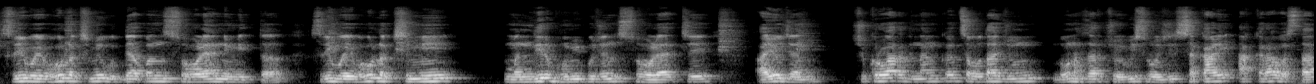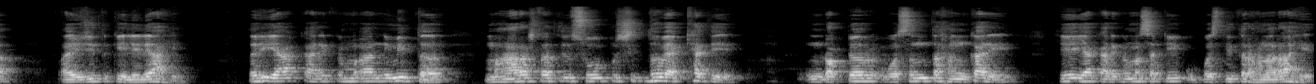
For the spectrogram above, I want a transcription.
श्री वैभव लक्ष्मी उद्यापन सोहळ्यानिमित्त श्री वैभव लक्ष्मी मंदिर भूमिपूजन सोहळ्याचे आयोजन शुक्रवार दिनांक चौदा जून दोन हजार चोवीस रोजी सकाळी अकरा वाजता आयोजित केलेले आहे. तरी या कार्यक्रमानिमित्त महाराष्ट्रातील सुप्रसिद्ध व्याख्याते डॉक्टर वसंत हंकारे हे या कार्यक्रमासाठी उपस्थित राहणार आहेत.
